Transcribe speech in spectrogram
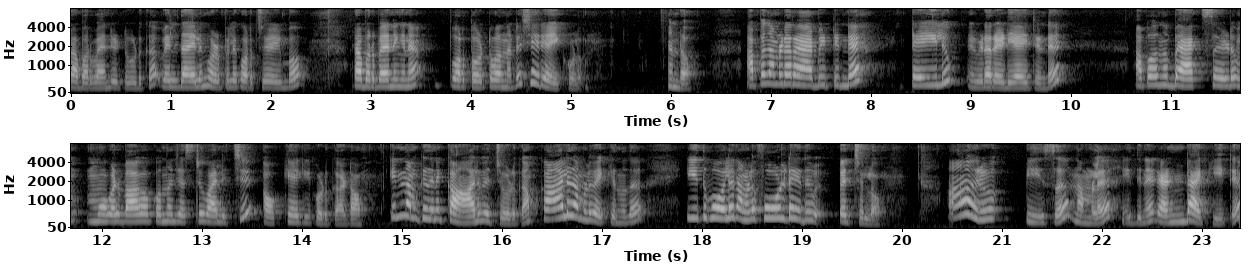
റബ്ബർ ബാൻഡ് ഇട്ട് കൊടുക്കുക. വലുതായാലും കുഴപ്പമില്ല. കുറച്ച് കഴിയുമ്പോൾ റബ്ബർ ബാൻഡ് ഇങ്ങനെ പുറത്തോട്ട് വന്നിട്ട് ശരിയായിക്കോളും. ഉണ്ടോ? അപ്പോൾ നമ്മുടെ റാബിറ്റിന്റെ ടെയിലും ഇവിടെ റെഡി ആയിട്ടുണ്ട്. അപ്പോൾ ഒന്ന് ബാക്ക് സൈഡും മുകൾ ഭാഗമൊക്കെ ഒന്ന് ജസ്റ്റ് വലിച്ച് ഓക്കെ ആക്കി കൊടുക്കുക കേട്ടോ. ഇനി നമുക്കിതിന് കാൽ വെച്ച് കൊടുക്കാം. കാൽ നമ്മൾ വെക്കുന്നത് ഇതുപോലെ നമ്മൾ ഫോൾഡ് ചെയ്ത് വെച്ചല്ലോ. ആ ഒരു പീസ് നമ്മൾ ഇതിനെ രണ്ടാക്കിയിട്ട്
